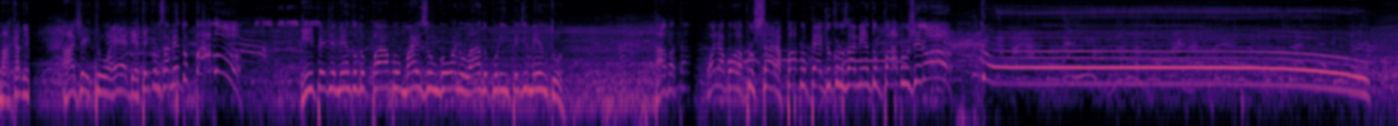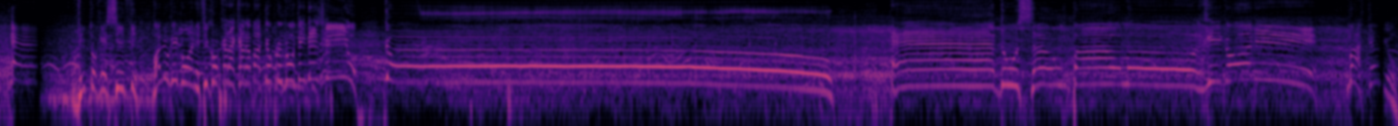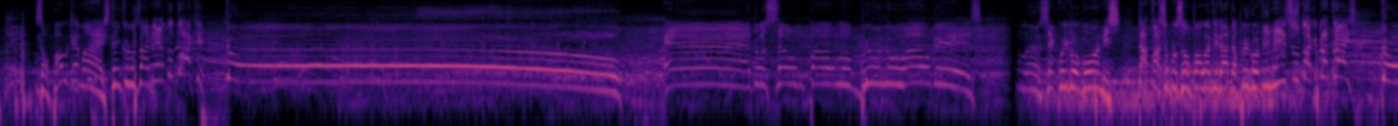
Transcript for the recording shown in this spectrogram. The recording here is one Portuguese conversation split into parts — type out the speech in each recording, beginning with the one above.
Marcado em... Ajeitou Éder, tem cruzamento, Pablo! Impedimento do Pablo, mais um gol anulado por impedimento. Tava, tá. Olha a bola pro Sara. Pablo pede o cruzamento. Pablo girou. Gol! É. Vitor Recife. Olha o Rigoni. Ficou cara a cara, bateu pro gol. Tem desvio. Gol! É do São Paulo. Marcando. São Paulo quer mais. Tem cruzamento. Toque. Gol! É do São Paulo, Bruno Alves. Lance é com o Igor Gomes. Tá fácil pro São Paulo a virada pro Igor Vinícius. Toque para trás. Gol!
